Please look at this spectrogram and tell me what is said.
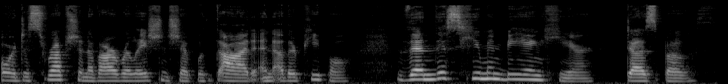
or disruption of our relationship with God and other people, then this human being here does both.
